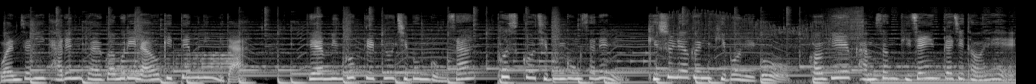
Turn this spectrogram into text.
완전히 다른 결과물이 나오기 때문입니다. 대한민국 대표 지붕공사 포스코 지붕공사는 기술력은 기본이고 거기에 감성 디자인까지 더해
